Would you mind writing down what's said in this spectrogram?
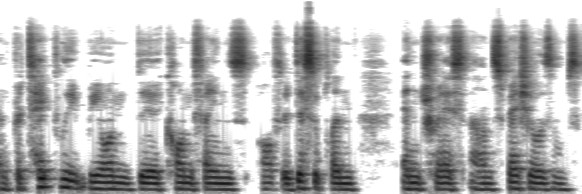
and particularly beyond the confines of their discipline, interests, and specialisms.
